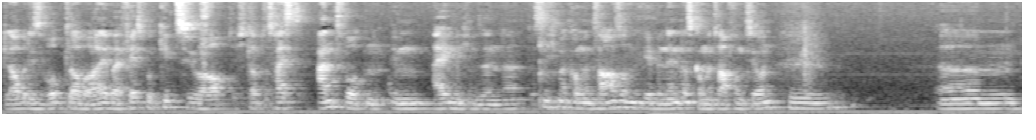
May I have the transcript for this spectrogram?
glaube, diese Wortglauberei bei Facebook gibt es überhaupt. Ich glaube, das heißt Antworten im eigentlichen Sinn. Ne? Das ist nicht mal Kommentar, sondern wir benennen das Kommentarfunktion. Ähm,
